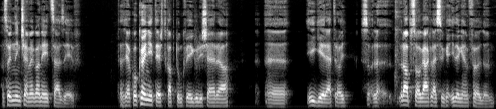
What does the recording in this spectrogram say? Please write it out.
az, hogy nincsen meg a 400 év. Tehát akkor könnyítést kaptunk végül is erre a e, ígéretre, hogy rabszolgák leszünk idegen földön.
